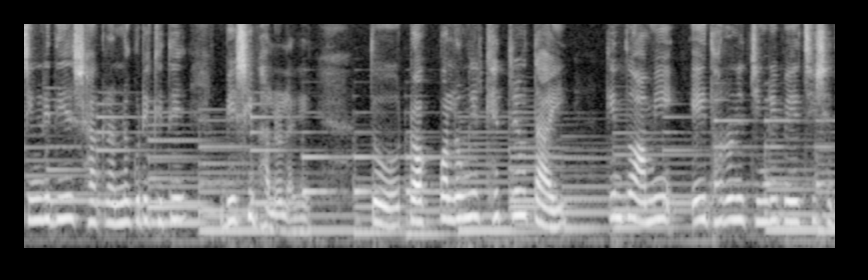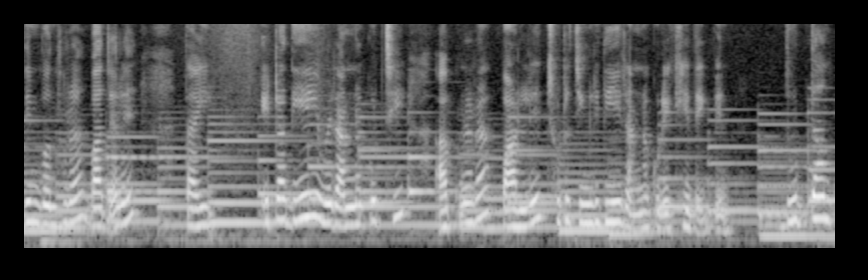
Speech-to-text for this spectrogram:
চিংড়ি দিয়ে শাক রান্না করে খেতে বেশি ভালো লাগে। তো টক পালংয়ের ক্ষেত্রেও তাই, কিন্তু আমি এই ধরনের চিংড়ি পেয়েছি সেদিন বন্ধুরা বাজারে, তাই এটা দিয়েই আমি রান্না করছি। আপনারা পারলে ছোট চিংড়ি দিয়েই রান্না করে খেয়ে দেখবেন। দুর্দান্ত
